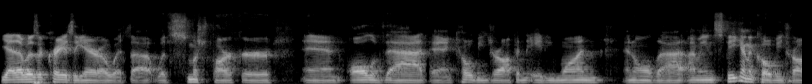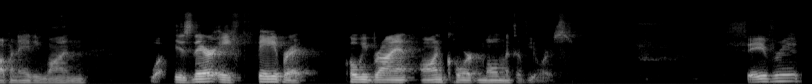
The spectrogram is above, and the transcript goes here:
Yeah, that was a crazy era with uh, with Smush Parker and all of that, and Kobe dropping 81 and all that. I mean, speaking of Kobe dropping 81, what, is there a favorite Kobe Bryant on court moment of yours? Favorite?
